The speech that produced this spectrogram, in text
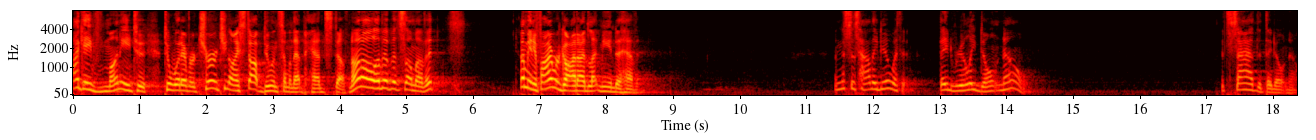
I gave money to, to whatever church. You know, I stopped doing some of that bad stuff. Not all of it, but some of it. I mean, if I were God, I'd let me into heaven. And this is how they deal with it. They really don't know. It's sad that they don't know.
